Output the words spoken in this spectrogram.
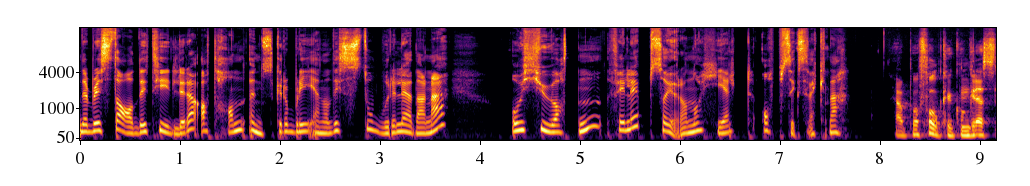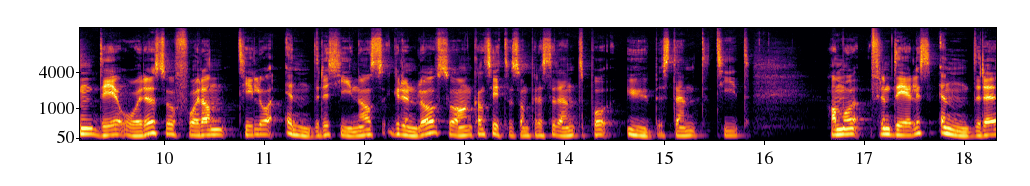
Det blir stadig tydeligere at han ønsker å bli en av de store lederne, og i 2018 Philip, så gjør han noe helt oppsiktsvekkende. Ja, På folkekongressen det året så får han til å endre Kinas grunnlov, så han kan sitte som president på ubestemt tid. Han må fremdeles endre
